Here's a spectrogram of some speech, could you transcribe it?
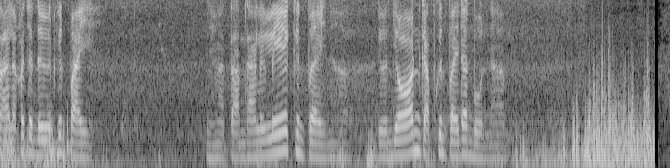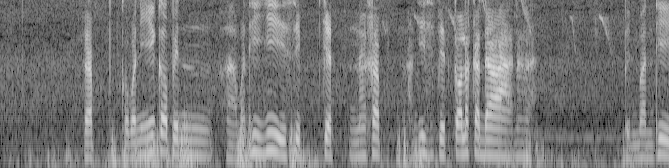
ซ้ายแล้วก็จะเดินขึ้นไปนี่ครับตามทางเล็กๆขึ้นไปนะครับเดินย้อนกลับขึ้นไปด้านบนนะครับครับก็วันนี้ก็เป็นวันที่ 27 นะครับ 27 กรกฎานะครับเป็นวันที่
